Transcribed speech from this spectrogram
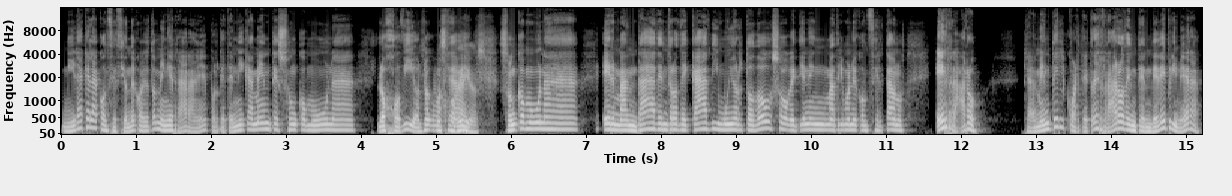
mira que la concepción de cuarteto también es rara, ¿eh? Porque técnicamente son como una... Los judíos, ¿no? Como los se judíos. Son como una hermandad dentro de Cádiz muy ortodoxo, que tienen matrimonio concertado. no- Es raro. Realmente el cuarteto es raro de entender de primera,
